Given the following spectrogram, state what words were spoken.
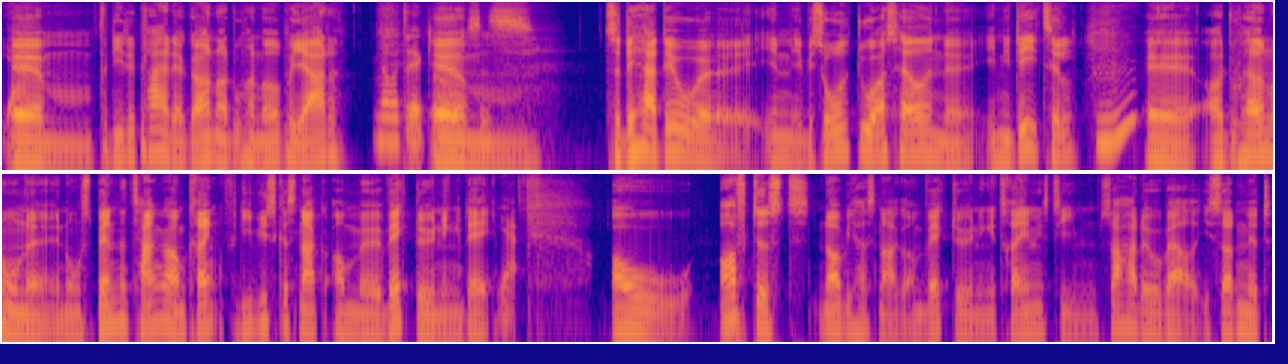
Ja. Øhm, fordi det plejer det at gøre, når du har noget på hjerte. Nå, det er jeg Øhm, så det her, det er jo øh, en episode, du også havde en, øh, en idé til. mm. Øh, og du havde nogle, øh, nogle spændende tanker omkring, fordi vi skal snakke om øh, vægtøgning i dag. Ja. Og oftest, når vi har snakket om vægtøgning i træningstimen, så har det jo været i sådan et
